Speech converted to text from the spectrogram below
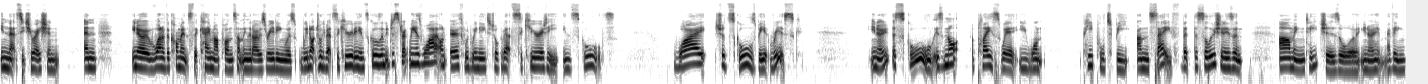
in that situation. And, you know, one of the comments that came up on something that I was reading was, We're not talking about security in schools. And it just struck me as why on earth would we need to talk about security in schools? Why should schools be at risk? You know, a school is not a place where you want people to be unsafe, but the solution isn't arming teachers or, you know, having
